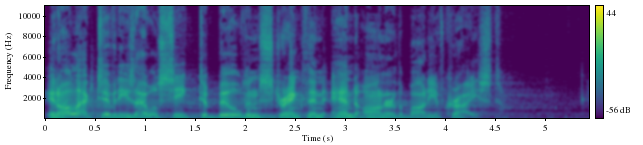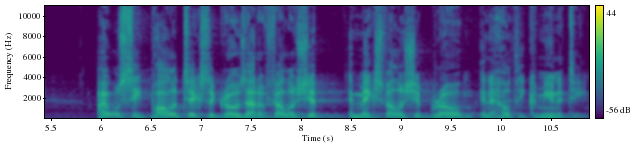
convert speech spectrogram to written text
In all activities I will seek to build and strengthen and honor the body of Christ. I will seek politics that grows out of fellowship and makes fellowship grow in a healthy community.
